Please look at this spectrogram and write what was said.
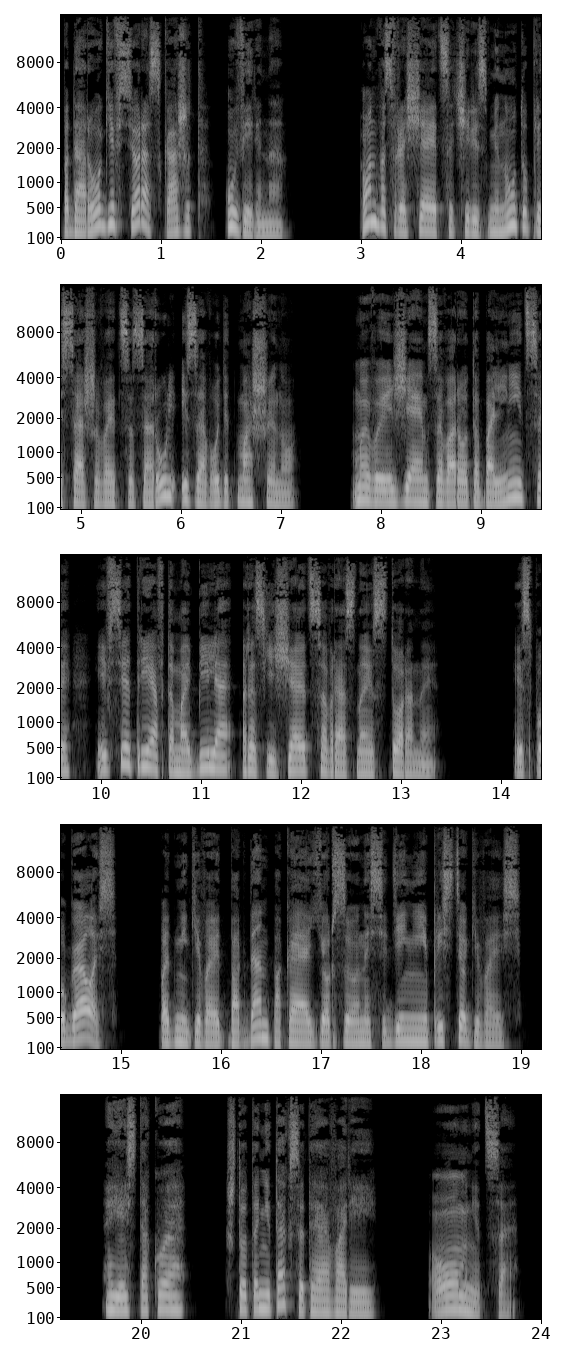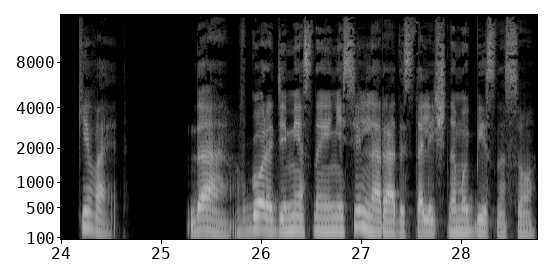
По дороге все расскажет, уверенно. Он возвращается через минуту, присаживается за руль и заводит машину. Мы выезжаем за ворота больницы, и все три автомобиля разъезжаются в разные стороны. «Испугалась?» — подмигивает Богдан, пока я ёрзаю на сиденье, пристегиваясь. «Есть такое. Что-то не так с этой аварией?» «Умница!» — кивает. Да, в городе местные не сильно рады столичному бизнесу.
